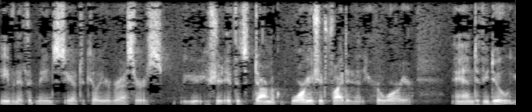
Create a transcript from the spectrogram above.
even if it means you have to kill your aggressors. You, you should, if it's Dharma war, you should fight it. You're a warrior. And if you do,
